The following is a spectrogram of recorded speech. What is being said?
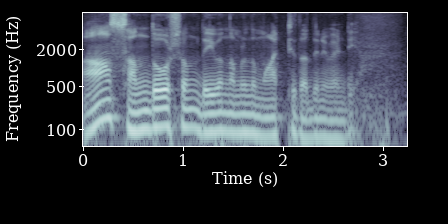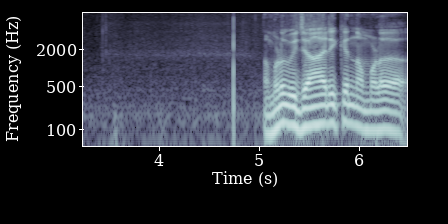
ആ സന്തോഷം ദൈവം നമ്മളിൽ നിന്ന് മാറ്റിയത് അതിനു വേണ്ടിയാണ്. നമ്മൾ വിചാരിക്കും നമ്മൾ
